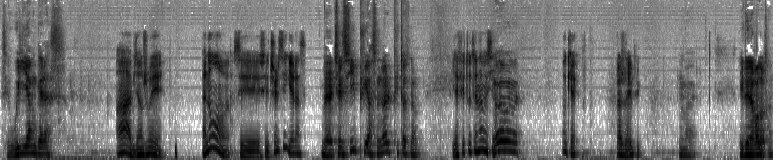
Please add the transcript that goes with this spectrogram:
C'est William Gallas. Ah, bien joué. Ah non, c'est c'est Chelsea, Gallas. Ben, Chelsea, puis Arsenal, puis Tottenham. Il a fait Tottenham aussi? Ouais, ouais, ouais. Ok. Là, je l'avais plus. Ouais. Il doit y en avoir d'autres. hein.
